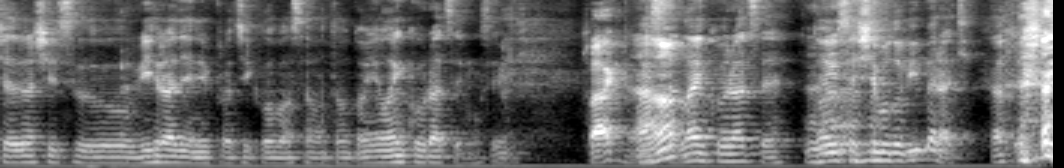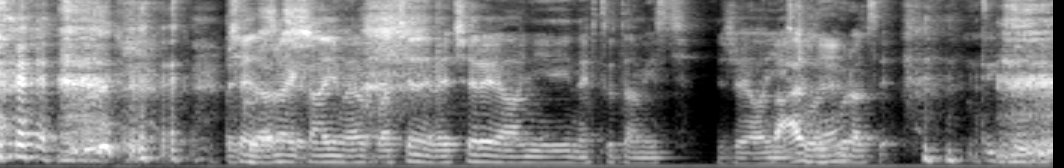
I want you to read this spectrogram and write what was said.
Černoši sú vyhradení proti klobasám a tomto, oni len kuracie musí byť. Fakt? Áno? Len kuracie. To oni sa ešte budú vyberať. normálne chalani majú platené večere a oni nechcú tam ísť. Že oni chcú len Vážne? kuracie. Ty kokos.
